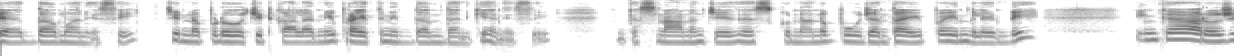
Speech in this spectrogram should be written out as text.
చేద్దాము అనేసి చిన్నప్పుడు చిట్కాలన్నీ ప్రయత్నిద్దాం దానికి అనేసి ఇంకా స్నానం చేసేసుకున్నాను. పూజ అంతా అయిపోయిందిలేండి. ఇంకా ఆ రోజు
